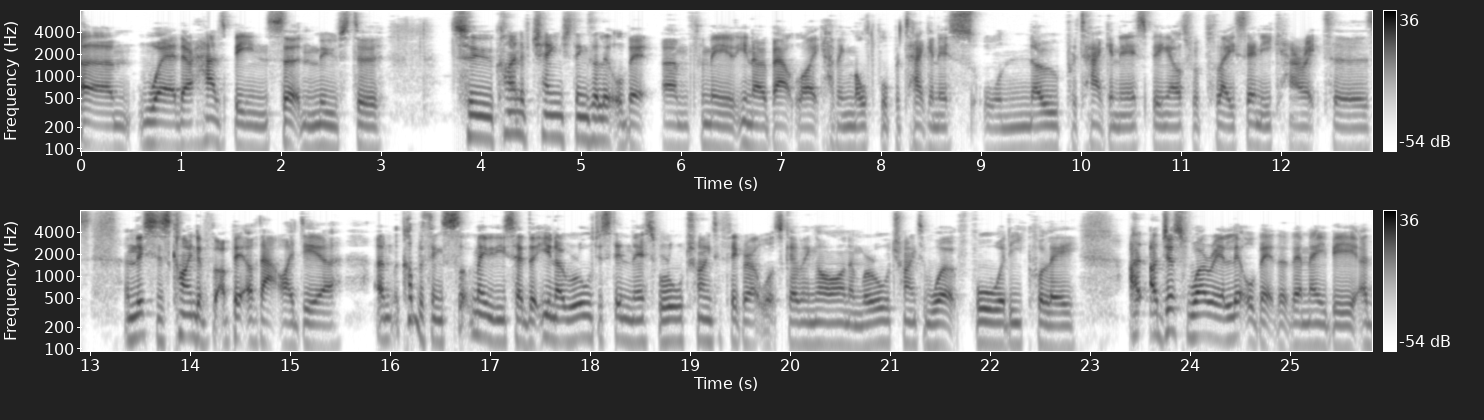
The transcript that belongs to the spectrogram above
um, where there has been certain moves to to kind of change things a little bit um, for me, you know, about like having multiple protagonists or no protagonists, being able to replace any characters, and this is kind of a bit of that idea. Um, a couple of things. Maybe you said that you know we're all just in this. We're all trying to figure out what's going on, and we're all trying to work forward equally. I, I just worry a little bit that there may be a,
